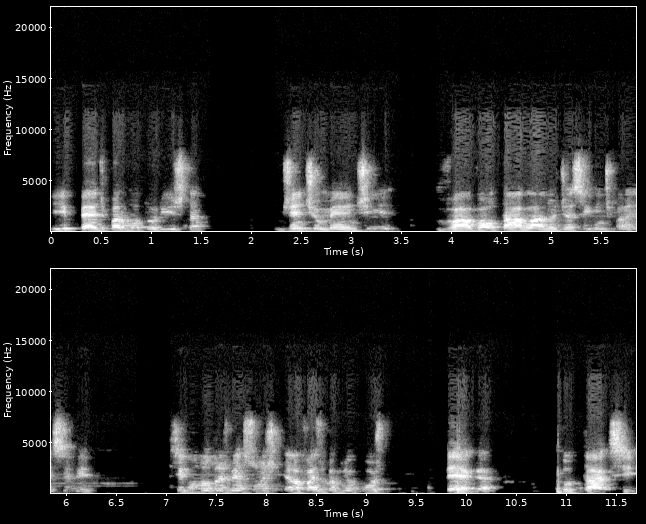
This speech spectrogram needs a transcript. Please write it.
e pede para o motorista gentilmente vá voltar lá no dia seguinte para receber. Segundo outras versões, ela faz o caminho oposto. Pega o táxi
